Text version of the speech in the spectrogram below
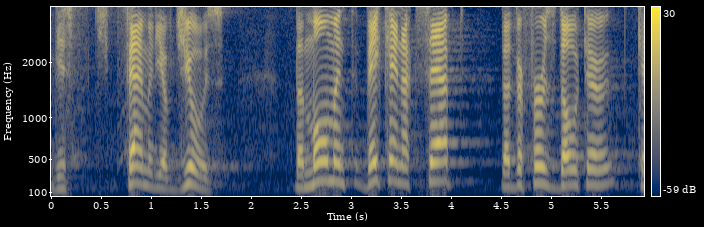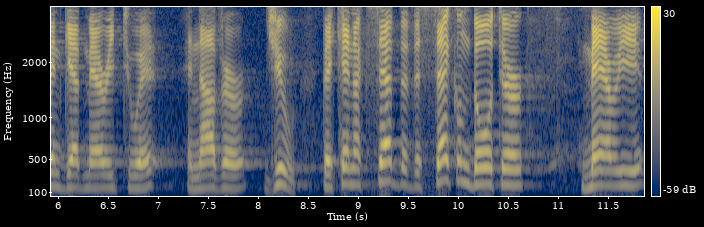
This family of Jews, the moment they can accept that the first daughter can get married to a, another Jew, they can accept that the second daughter marry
